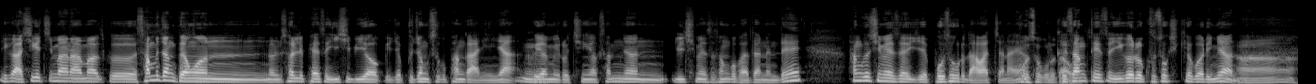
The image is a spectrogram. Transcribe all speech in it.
이거 아시겠지만 아마 그 사무장 병원을 설립해서 22억 이제 부정 수급한 거 아니냐. 그 음. 그 혐의로 징역 3년 1심에서 선고 받았는데 항소심에서 이제 보석으로 나왔잖아요. 보석으로 그 나왔죠. 상태에서 이거를 구속시켜 버리면 아.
